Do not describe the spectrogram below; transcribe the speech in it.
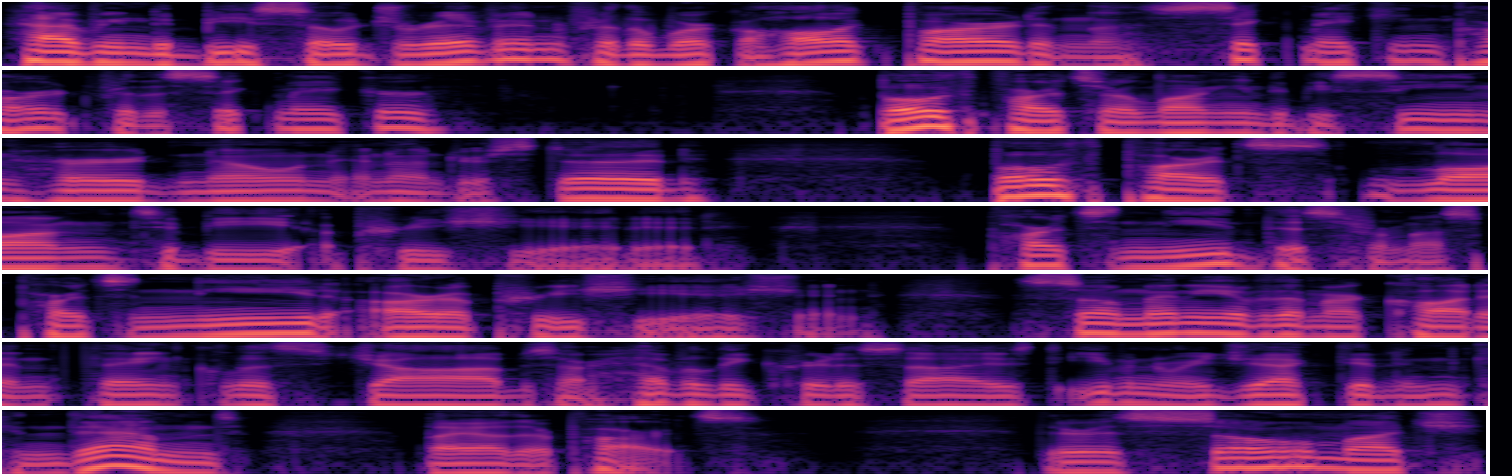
having to be so driven for the workaholic part and the sick making part for the sick maker. Both parts are longing to be seen, heard, known, and understood. Both parts long to be appreciated. Parts need this from us. Parts need our appreciation. So many of them are caught in thankless jobs, are heavily criticized, even rejected and condemned by other parts. There is so much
